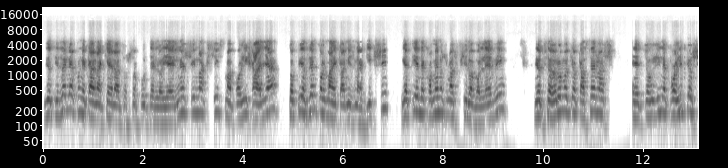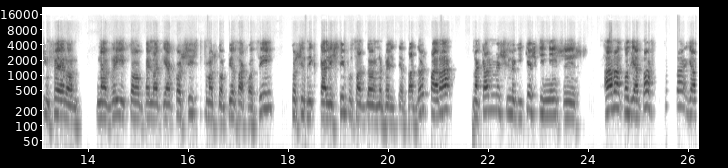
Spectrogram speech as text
διότι δεν έχουν κανένα κέρατο στο κούτελο οι Έλληνες. Είναι ένα σύστημα πολύ χάλια, το οποίο δεν τολμάει κανείς να αγγίξει, γιατί ενδεχομένως μας ψιλοβολεύει, διότι θεωρούμε ότι ο καθένας ε, το είναι πολύ πιο συμφέρον να βρει το πελατειακό σύστημα στο οποίο θα χωθεί, το συνδικαλιστή που θα τον βελτιωθαντός, παρά να κάνουμε συλλογικές κινήσεις. Άρα το διατάφτα για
